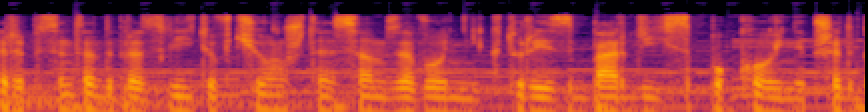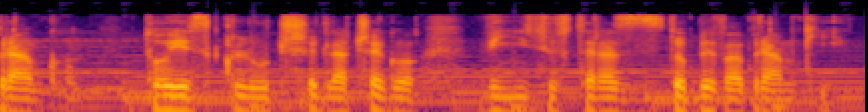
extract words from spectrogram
reprezentant Brazylii to wciąż ten sam zawodnik, który jest bardziej spokojny przed bramką. To jest klucz, dlaczego Vinicius teraz zdobywa bramki.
